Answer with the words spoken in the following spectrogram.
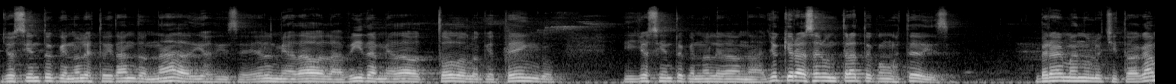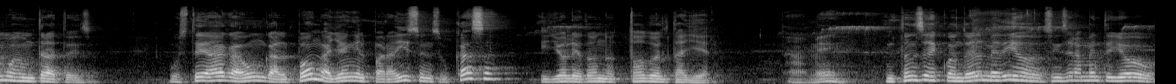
yo siento que no le estoy dando nada a Dios, dice, Él me ha dado la vida, me ha dado todo lo que tengo y yo siento que no le he dado nada. Yo quiero hacer un trato con usted, dice. Verá, hermano Luchito, hagamos un trato, dice usted haga un galpón allá en el paraíso en su casa y yo le dono todo el taller. Amén. Entonces cuando él me dijo, sinceramente yo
